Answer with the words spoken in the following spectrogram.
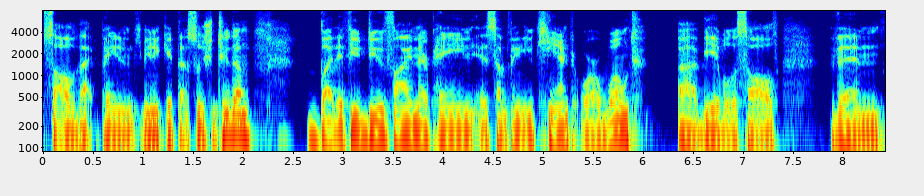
solve that pain and communicate that solution to them. But if you do find their pain is something you can't or won't uh, be able to solve, then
